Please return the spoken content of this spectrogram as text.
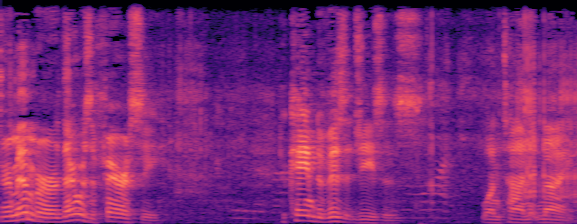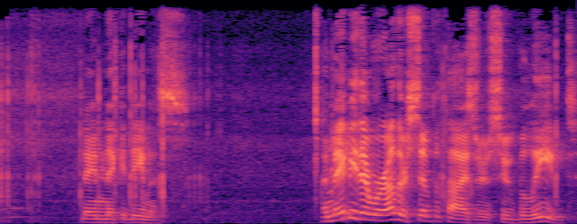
remember, there was a Pharisee who came to visit Jesus one time at night named Nicodemus. And maybe there were other sympathizers who believed,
